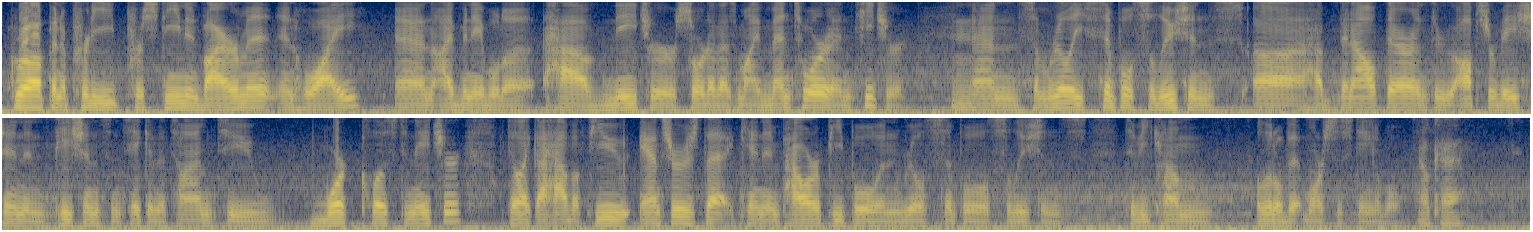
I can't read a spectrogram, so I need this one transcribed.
grow up in a pretty pristine environment in Hawaii, and I've been able to have nature sort of as my mentor and teacher. Mm. And some really simple solutions uh, have been out there, and through observation and patience and taking the time to work close to nature, I feel like I have a few answers that can empower people and real simple solutions to become a little bit more sustainable. Okay.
